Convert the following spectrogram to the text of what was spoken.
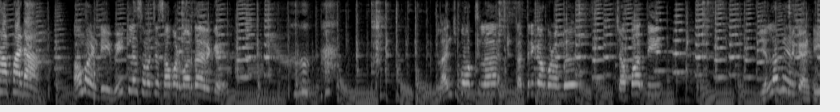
சாப்பாடா? ஆமா ஆண்டி வீட்ல சமைச்ச சாப்பாடு மாதிரி தான் இருக்கு. லஞ்ச் பாக்ஸ்ல கத்திரிக்காய் குழம்பு சப்பாத்தி எல்லாமே இருக்கு ஆண்டி.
